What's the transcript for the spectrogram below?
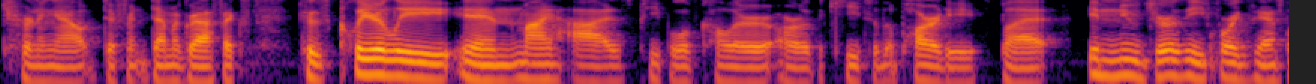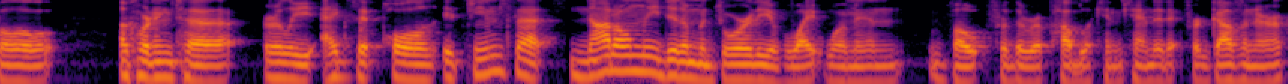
turning out different demographics because clearly, in my eyes, people of color are the key to the party. But in New Jersey, for example, according to early exit polls, it seems that not only did a majority of white women vote for the Republican candidate for governor,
